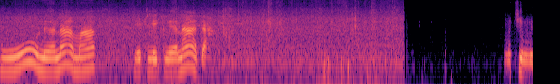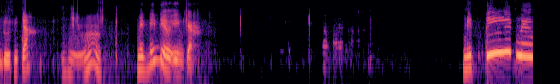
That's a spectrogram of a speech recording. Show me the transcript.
หูเนื้อหน้ามาก เม็ดเล็กเนื้อหน้าจ้ะ มาชิมกันดูสิจ๊ะเม็ดนิดเดียวเองจ้ะ เม็ดตีดหนึ่ง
